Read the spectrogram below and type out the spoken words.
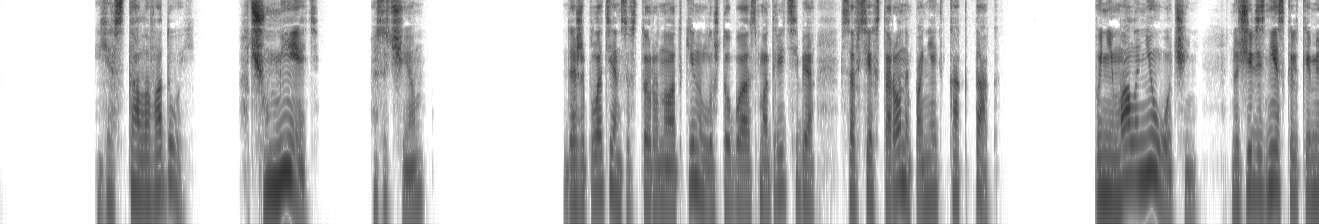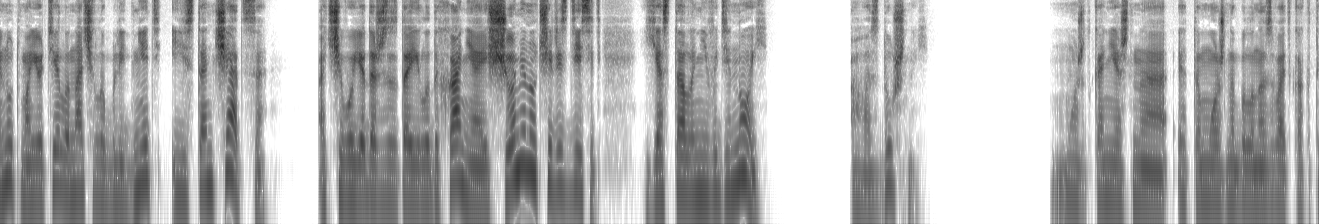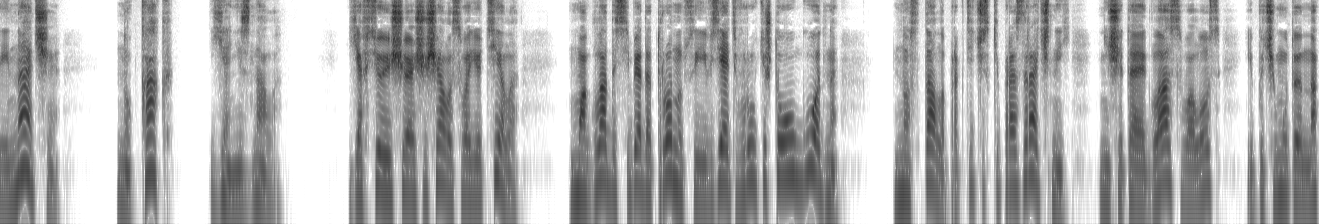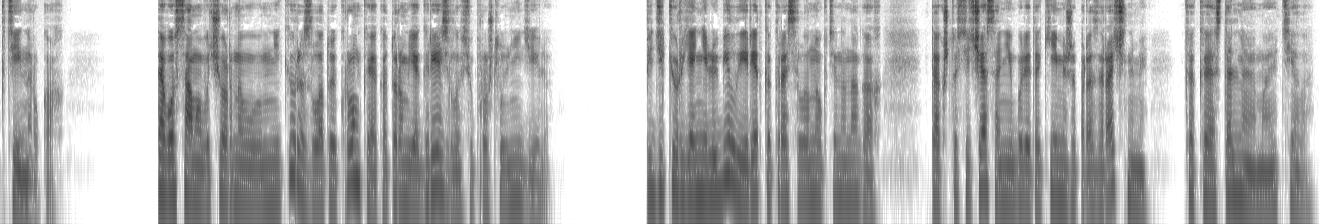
Я стала водой. Очуметь! А зачем? Даже полотенце в сторону откинула, чтобы осмотреть себя со всех сторон и понять, как так. Понимала не очень, но через несколько минут мое тело начало бледнеть и истончаться, отчего я даже затаила дыхание, а еще минут через десять я стала не водяной, а воздушной. Может, конечно, это можно было назвать как-то иначе, но как, я не знала. Я все еще ощущала свое тело, могла до себя дотронуться и взять в руки что угодно, но стала практически прозрачной, не считая глаз, волос и почему-то ногтей на руках. Того самого черного маникюра с золотой кромкой, о котором я грезила всю прошлую неделю. Педикюр я не любила и редко красила ногти на ногах, так что сейчас они были такими же прозрачными, как и остальное мое тело.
